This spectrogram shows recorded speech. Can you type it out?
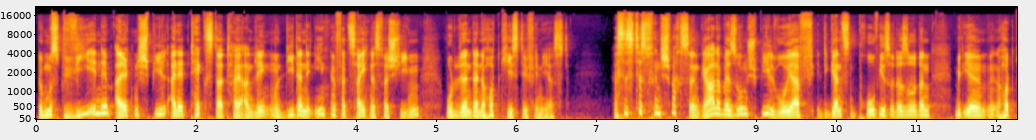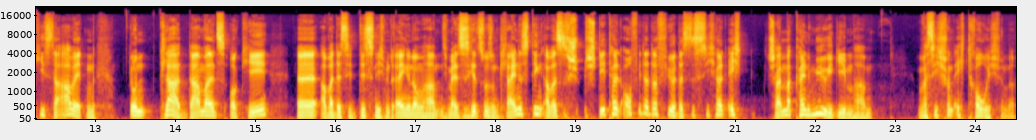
Du musst wie in dem alten Spiel eine Textdatei anlegen und die dann in irgendein Verzeichnis verschieben, wo du dann deine Hotkeys definierst. Was ist das für ein Schwachsinn? Gerade bei so einem Spiel, wo ja die ganzen Profis oder so dann mit ihren Hotkeys da arbeiten. Und klar, damals okay, äh, aber dass sie das nicht mit reingenommen haben. Ich meine, es ist jetzt nur so ein kleines Ding, aber es steht halt auch wieder dafür, dass es sich halt echt scheinbar keine Mühe gegeben haben. Was ich schon echt traurig finde.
